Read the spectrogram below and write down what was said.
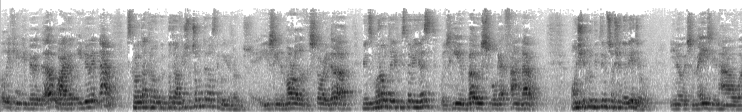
well, if you can do it there, why don't you do it now? skoro tak potrafisz, to czemu teraz tego nie zrobisz? You see, the moral of the story there Więc morał tej historii jest, was he who boasts will get found out. On się chlubi tym, co się dowiedział. You know, it's amazing how uh,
